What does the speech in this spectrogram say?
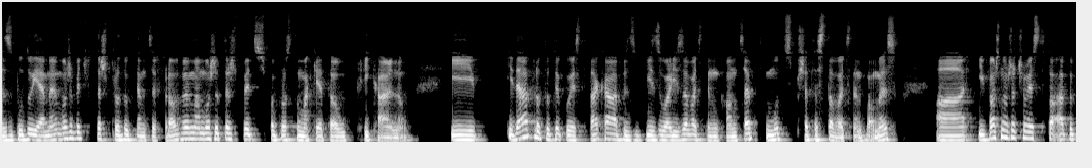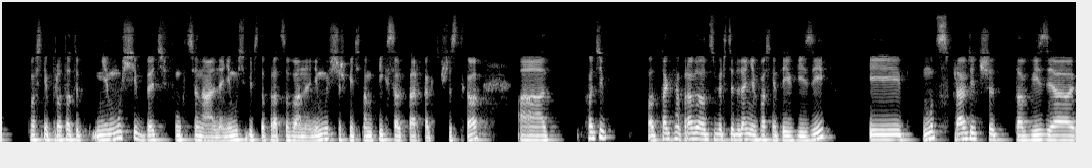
zbudujemy, może być też produktem cyfrowym, a może też być po prostu makietą klikalną. I idea prototypu jest taka, aby zwizualizować ten koncept i móc przetestować ten pomysł. I ważną rzeczą jest to, aby właśnie prototyp nie musi być funkcjonalny, nie musi być dopracowany, nie musisz mieć tam pixel perfect wszystko, a chodzi o, tak naprawdę odzwierciedlenie właśnie tej wizji i móc sprawdzić, czy ta wizja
